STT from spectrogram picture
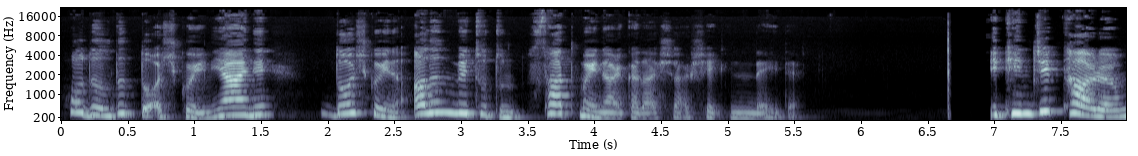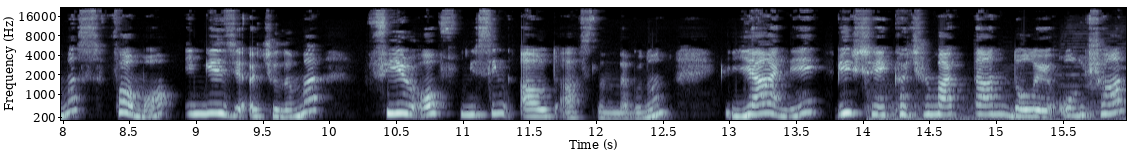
Hodl'dı Dogecoin yani Dogecoin'i alın ve tutun satmayın arkadaşlar şeklindeydi. İkinci kavramımız FOMO. İngilizce açılımı Fear of Missing Out aslında bunun. Yani bir şey kaçırmaktan dolayı oluşan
